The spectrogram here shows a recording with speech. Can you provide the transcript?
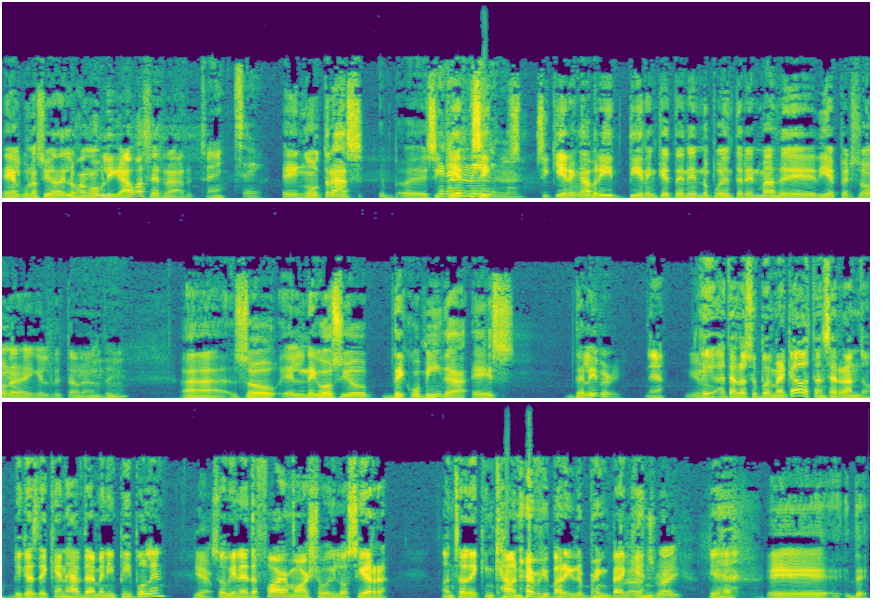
en algunas ciudades los han obligado a cerrar. Sí. Sí. En otras, eh, si, quieren, si, mínimo. si quieren abrir, tienen que tener, no pueden tener más de 10 personas en el restaurante. Ah, so, el negocio de comida es delivery. Yeah. You Y know. hasta los supermercados están cerrando because they can't have that many people in. Yeah. So viene the fire marshal y lo cierra until they can count everybody to bring back That's in. right. Yeah. Eh, de-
